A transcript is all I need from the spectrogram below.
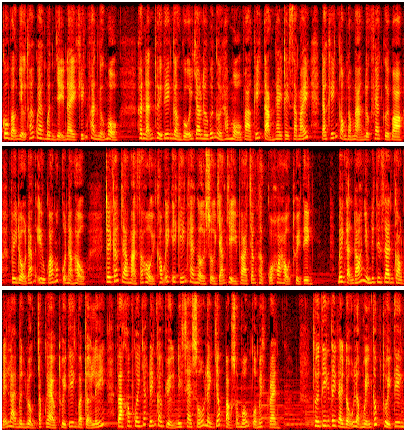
cô vẫn giữ thói quen bình dị này khiến fan ngưỡng mộ. Hình ảnh Thùy Tiên gần gũi giao lưu với người hâm mộ và ký tặng ngay trên xe máy đã khiến cộng đồng mạng được phe cười bò vì độ đáng yêu quá mức của nàng hậu. Trên các trang mạng xã hội, không ít ý kiến khen ngợi sự giản dị và chân thật của Hoa hậu Thùy Tiên. Bên cạnh đó, nhiều netizen còn để lại bình luận chọc ghẹo Thùy Tiên và trợ lý và không quên nhắc đến câu chuyện đi xe số lên dốc bằng số 4 của Mick Grant. Thùy Tiên tên đầy đủ là Nguyễn Thúc Thùy Tiên.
